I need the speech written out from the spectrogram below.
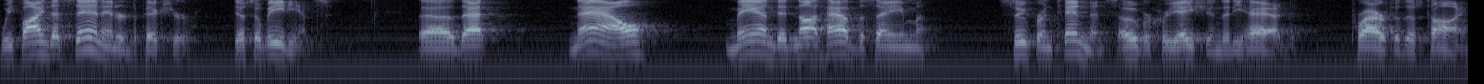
we find that sin entered the picture, disobedience. Uh, that now man did not have the same superintendence over creation that he had prior to this time.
